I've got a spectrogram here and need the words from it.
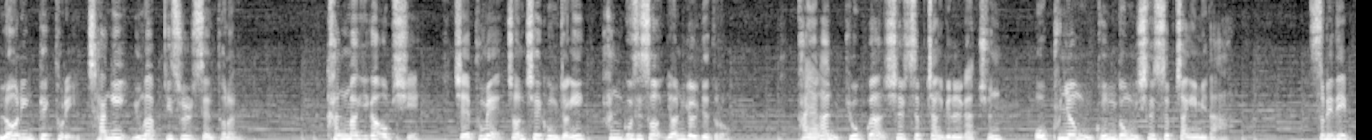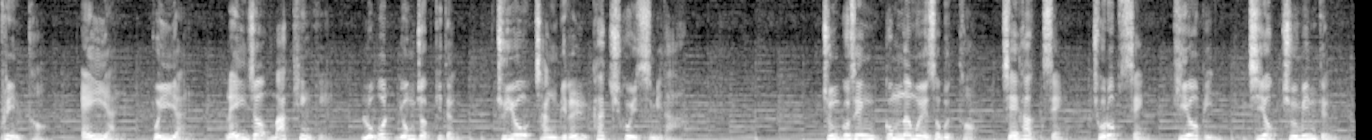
러닝 팩토리 창의 융합기술센터는 칸막이가 없이 제품의 전체 공정이 한 곳에서 연결되도록 다양한 교과 실습 장비를 갖춘 오픈형 공동 실습장입니다. 3D 프린터, AR, VR, 레이저 마킹기, 로봇 용접기 등 주요 장비를 갖추고 있습니다. 중고생 꿈나무에서부터 재학생, 졸업생, 기업인, 지역 주민 등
